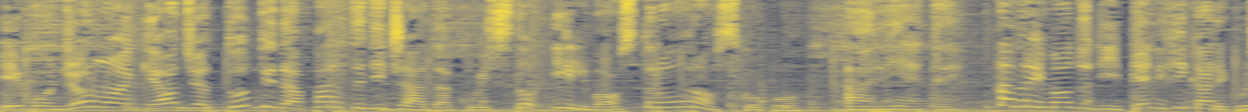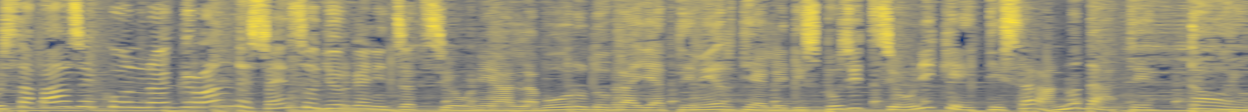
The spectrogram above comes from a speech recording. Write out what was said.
E buongiorno anche oggi a tutti da parte di Giada, questo il vostro oroscopo. Ariete, avrai modo di pianificare questa fase con grande senso di organizzazione. Al lavoro dovrai attenerti alle disposizioni che ti saranno date. Toro,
